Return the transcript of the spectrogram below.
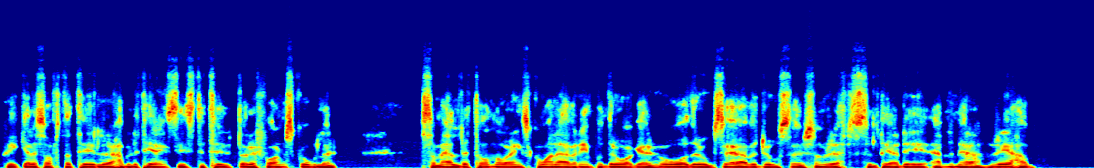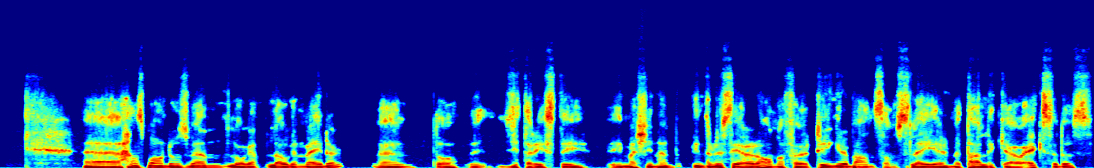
Skickades ofta till rehabiliteringsinstitut och reformskolor. Som äldre tonåring så kom han även in på droger och ådrog sig överdoser som resulterade i ännu mera rehab. Eh, hans barndomsvän Logan, Logan Mader, eh, då gitarrist i, i Machine Head, introducerade honom för tyngre band som Slayer, Metallica och Exodus.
